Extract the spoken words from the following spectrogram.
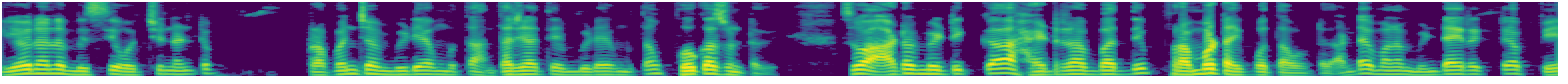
లియోనల్ మెస్సీ వచ్చిందంటే ప్రపంచం మీడియా మొత్తం అంతర్జాతీయ మీడియా మొత్తం ఫోకస్ ఉంటుంది. సో, ఆటోమేటిక్‌గా హైదరాబాద్‌ది ప్రమోట్ అయిపోతూ ఉంటుంది. అంటే మనం ఇండైరెక్ట్‌గా పే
